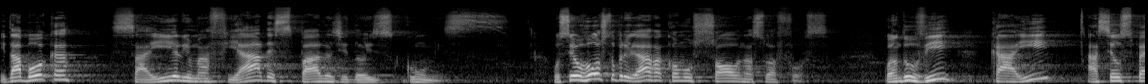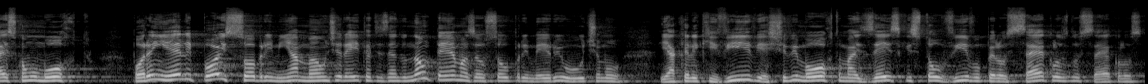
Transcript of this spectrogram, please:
e da boca saía-lhe uma afiada espada de dois gumes. O seu rosto brilhava como o sol na sua força. Quando o vi, caí a seus pés como morto. Porém, ele pôs sobre mim a mão direita, dizendo: Não temas, eu sou o primeiro e o último, e aquele que vive. Estive morto, mas eis que estou vivo pelos séculos dos séculos,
